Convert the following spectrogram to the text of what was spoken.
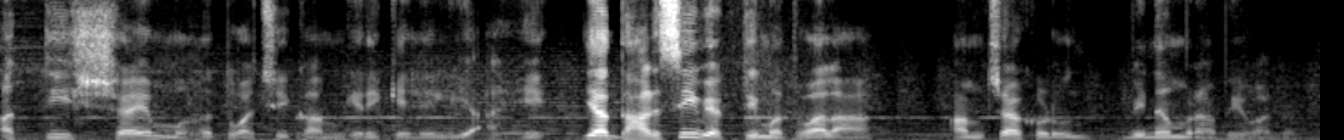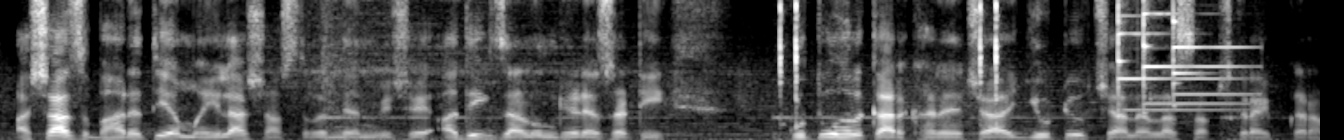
अतिशय महत्त्वाची कामगिरी केलेली आहे. या धाडसी व्यक्तिमत्वाला आमच्याकडून विनम्र अभिवादन. अशाच भारतीय महिला शास्त्रज्ञांविषयी अधिक जाणून घेण्यासाठी कुतूहल कारखान्याच्या यूट्यूब चॅनलला सबस्क्राईब करा.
